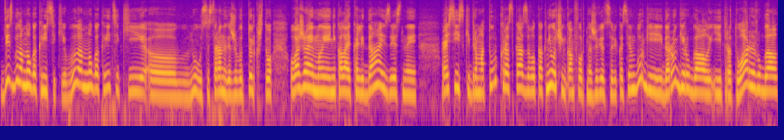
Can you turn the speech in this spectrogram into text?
Здесь было много критики. Было много критики э, ну, со стороны даже вот только что уважаемый Николай Калида, известный российский драматург, рассказывал, как не очень комфортно живется в Екатеринбурге, и дороги ругал, и тротуары ругал.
